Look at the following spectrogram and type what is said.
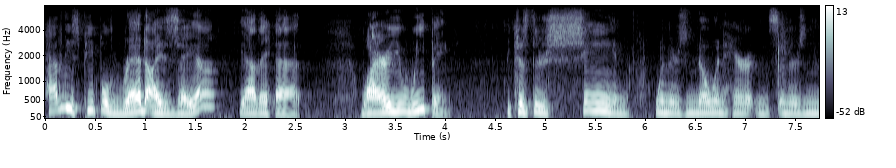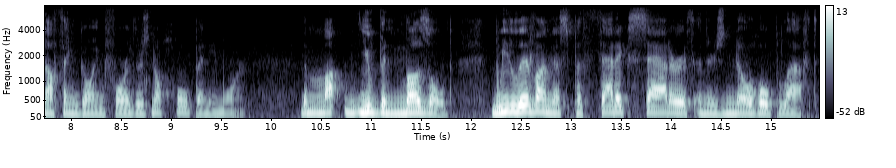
Have these people read Isaiah? Yeah, they had. Why are you weeping? Because there's shame when there's no inheritance and there's nothing going forward. There's no hope anymore. The, you've been muzzled. We live on this pathetic, sad earth and there's no hope left.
